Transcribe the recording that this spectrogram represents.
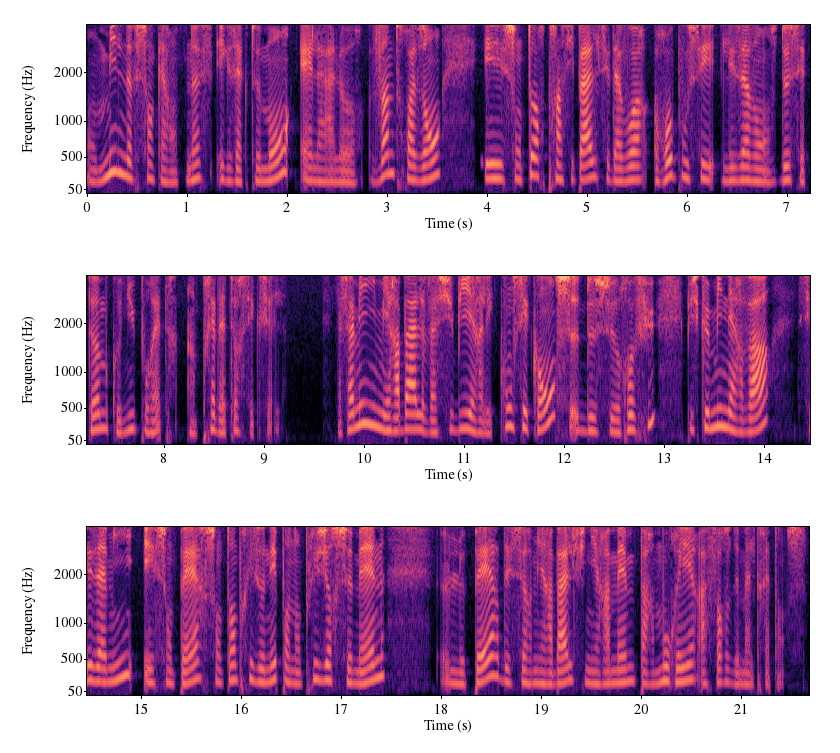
En 1949 exactement, elle a alors 23 ans et son tort principal, c'est d'avoir repoussé les avances de cet homme connu pour être un prédateur sexuel. La famille Mirabal va subir les conséquences de ce refus puisque Minerva, ses amis et son père sont emprisonnés pendant plusieurs semaines. Le père des sœurs Mirabal finira même par mourir à force de maltraitance.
